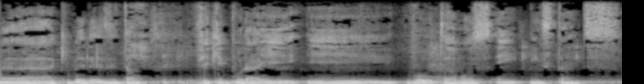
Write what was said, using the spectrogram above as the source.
É, que beleza. Então, fiquem por aí e voltamos em instantes.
